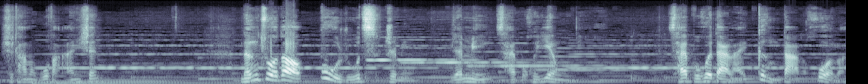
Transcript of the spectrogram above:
使他们无法安身。能做到不如此之民，人民才不会厌恶你，才不会带来更大的祸乱。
